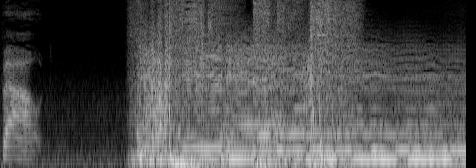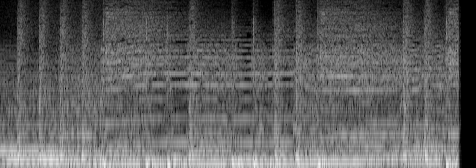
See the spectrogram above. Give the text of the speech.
Team Wipeout!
